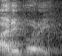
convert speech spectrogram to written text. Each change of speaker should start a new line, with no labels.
Ari Bori.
